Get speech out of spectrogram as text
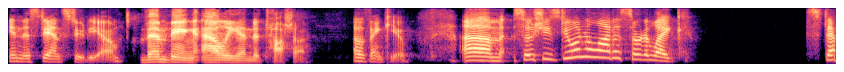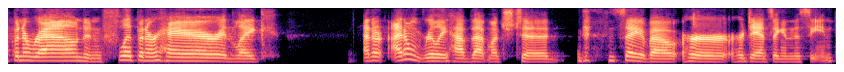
in this dance studio. them being Allie and Natasha. Oh, thank you. Um, so she's doing a lot of sort of like stepping around and flipping her hair and like I don't I don't really have that much to say about her her dancing in the scene.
